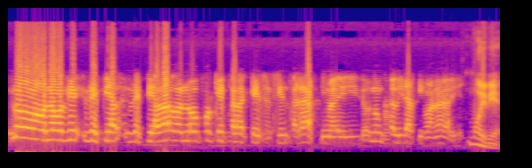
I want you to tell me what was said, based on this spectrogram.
No, no, de- despia- despiadado no, porque para que se sienta lástima, y yo nunca di lástima a nadie. Muy bien,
